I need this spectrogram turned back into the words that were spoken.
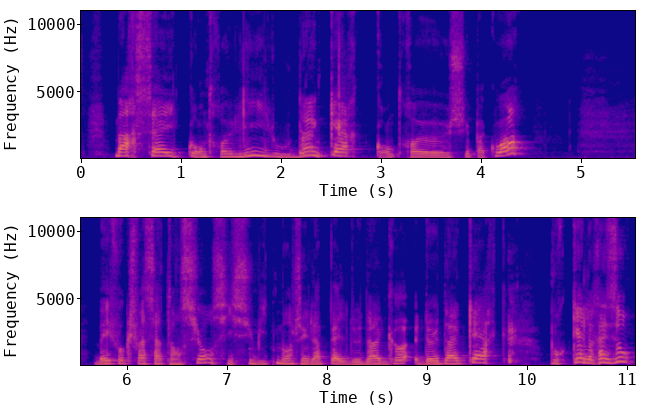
Marseille contre Lille ou Dunkerque contre euh, je sais pas quoi, ben, il faut que je fasse attention si subitement j'ai l'appel de, Dun- de Dunkerque. Pour quelle raison?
